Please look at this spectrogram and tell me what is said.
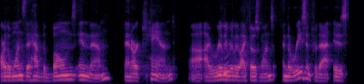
are the ones that have the bones in them and are canned uh, I really, mm-hmm. really like those ones. And the reason for that is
